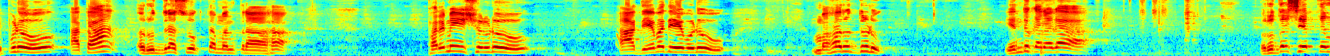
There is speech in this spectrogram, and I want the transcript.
ఇప్పుడు అత రుద్ర సూక్త మంత్రా. పరమేశ్వరుడు ఆ దేవదేవుడు మహరుద్రుడు. ఎందుకనగా రుద్రశబ్దం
